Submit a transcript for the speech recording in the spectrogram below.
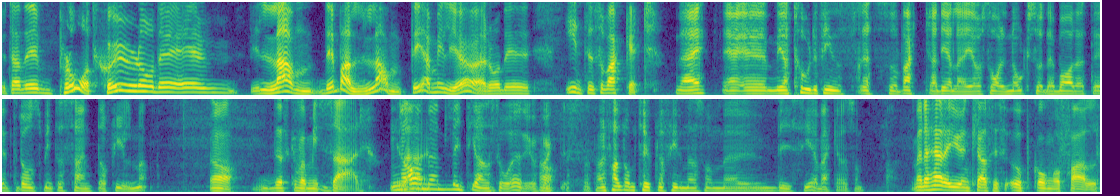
Utan det är plåtskjul och det är land, det är bara lantiga miljöer och det är inte så vackert. Nej, eh, eh, men jag tror det finns rätt så vackra delar i Australien också. Det är bara att det är inte de som är intressanta att filma. Ja, det ska vara misär. Ja, men lite grann så är det ju faktiskt. I alla fall de typerna av filmer som eh, vi ser verkar det som. Men det här är ju en klassisk uppgång och fall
